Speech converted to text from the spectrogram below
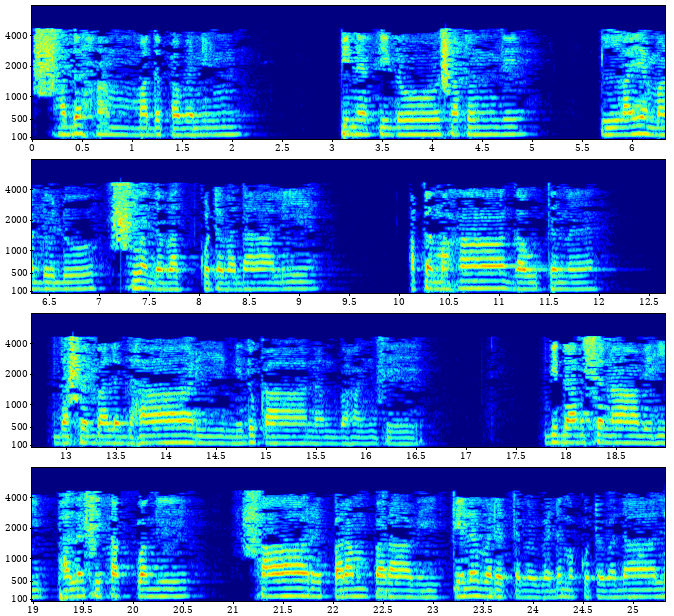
සදහම් මද පවනින් පිනතිලෝ සතුන්ගේ ලය මඩලු සුවඳවත් කොට වදාළේ අප මහා ගෞතම දස බලධාරී නිදුකානන් වහන්සේ. විදර්ශනාවෙහි ඵලසිතක් වගේ සාර પરම්පරාවේ කෙලවරටම වැඩම කොට වදාළ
